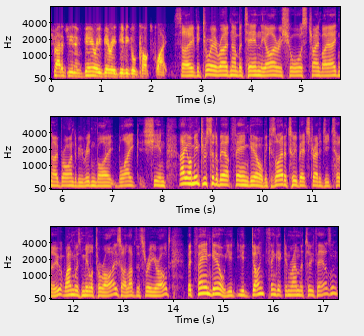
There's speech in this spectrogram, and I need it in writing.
strategy and a very very difficult Cox plate. So Victoria Road number 10, the Irish horse, trained by Aidan O'Brien to be ridden by Blake Shinn. Hey, I'm interested about Fangirl because I had a two-bet strategy too. One was Militarize. I love the three-year-olds. But Fangirl, you, you don't think it can run the 2000?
